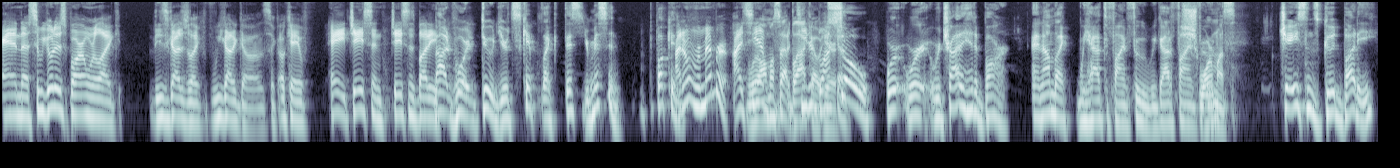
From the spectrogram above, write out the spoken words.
and uh, so we go to this bar and we're like, these guys are like, we got to go. It's like, okay, hey, Jason, Jason's buddy. Not boy, dude, you're skipped like this. You're missing. fucking I don't remember. I see. We're almost at a teeter blackout here. So we're we're we're trying to hit a bar, and I'm like, we have to find food. We got to find food. Shawarmas. Jason's good buddy,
